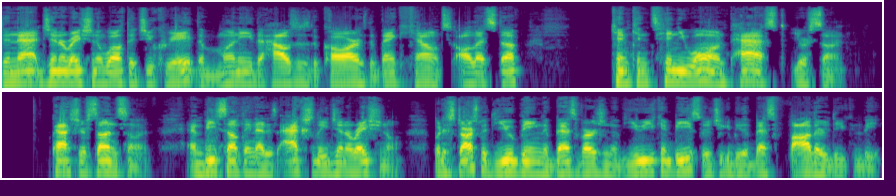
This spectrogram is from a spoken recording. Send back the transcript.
Then that generational wealth that you create, the money, the houses, the cars, the bank accounts, all that stuff can continue on past your son, past your son's son, and be something that is actually generational. But it starts with you being the best version of you you can be so that you can be the best father that you can be.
